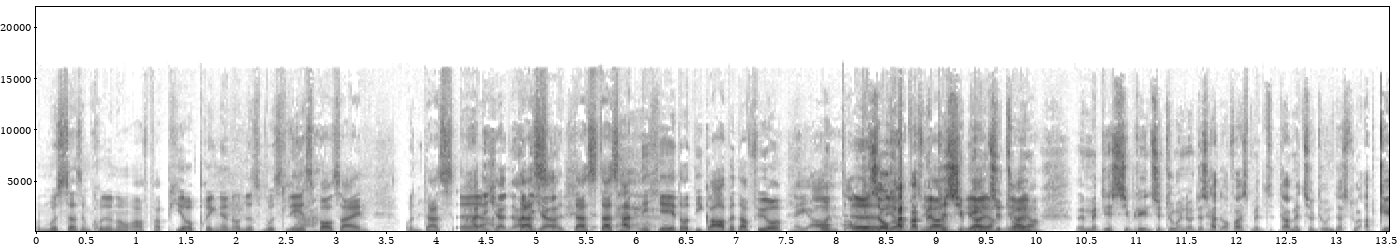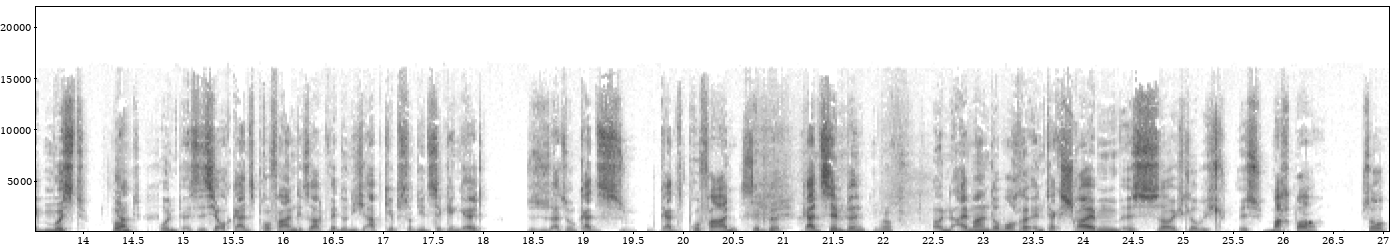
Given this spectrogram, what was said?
und musst das im Grunde genommen auf Papier bringen und es muss lesbar sein. Und das, äh, Hatte ich ja- das, ich ja- das, das hat nicht jeder die Gabe dafür. Naja, und, aber das ist auch, äh, hat was mit ja, Disziplin ja, ja, zu tun. Ja, ja. äh, Mit Disziplin zu tun und das hat auch was mit damit zu tun, dass du abgeben musst. Punkt. Und es ist ja auch ganz profan gesagt, wenn du nicht abgibst, verdienst du kein Geld. Das ist also ganz, ganz profan. Simpel. Ganz simpel. Ja. Und einmal in der Woche einen Text schreiben ist, ich glaube ich, ist machbar. So.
